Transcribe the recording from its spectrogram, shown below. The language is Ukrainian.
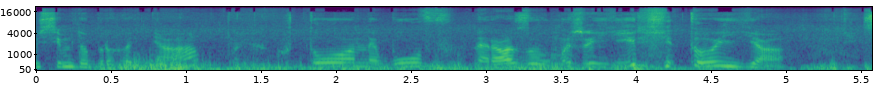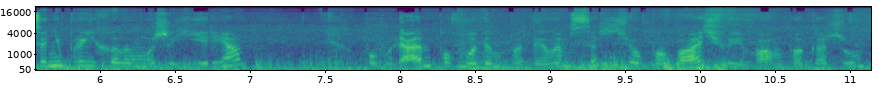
Усім доброго дня. Хто не був не разу в Межигір'ї, то і я. Сьогодні приїхали в Межигір'я. Погуляємо, походимо, подивимося, що побачу і вам покажу.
